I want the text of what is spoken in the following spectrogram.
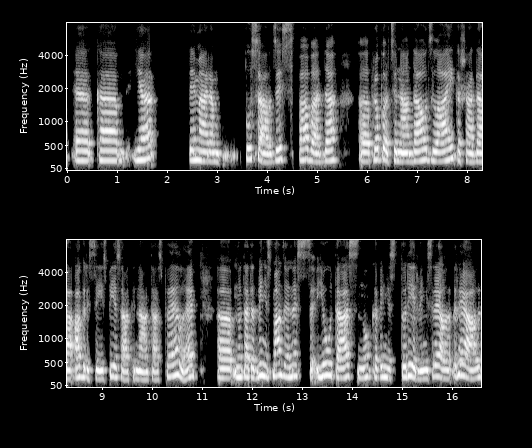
uh, ka, ja, piemēram, pusaudzis pavada uh, proporcionāli daudz laika šādā agresijas piesātinātā spēlē, Uh, nu, tātad viņas smadzenes jūtās, nu, ka viņas tur ir, viņas reāli, reāli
